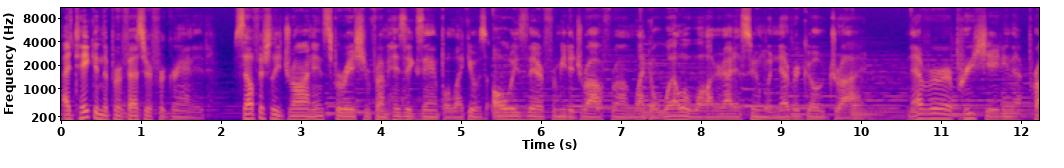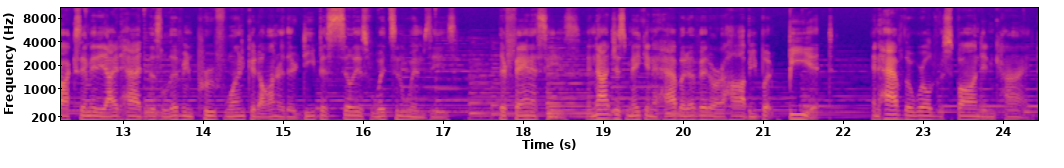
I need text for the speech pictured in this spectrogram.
I'd taken the professor for granted, selfishly drawn inspiration from his example like it was always there for me to draw from, like a well of water I'd assume would never go dry. Never appreciating that proximity I'd had to this living proof one could honor their deepest, silliest wits and whimsies, their fantasies, and not just making a habit of it or a hobby, but be it, and have the world respond in kind.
